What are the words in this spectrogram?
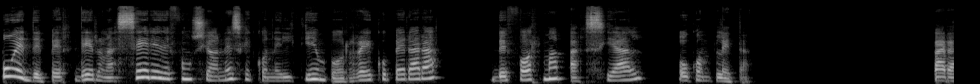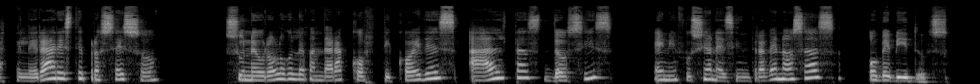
puede perder una serie de funciones que con el tiempo recuperará de forma parcial o completa. Para acelerar este proceso, su neurólogo le mandará corticoides a altas dosis en infusiones intravenosas o bebidos.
